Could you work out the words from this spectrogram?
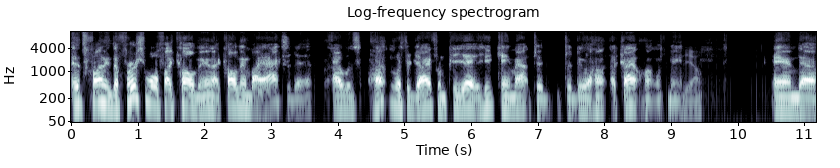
it's funny. The first wolf I called in, I called in by accident. I was hunting with a guy from PA. He came out to to do a hunt, a coyote hunt with me, yeah. and uh,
